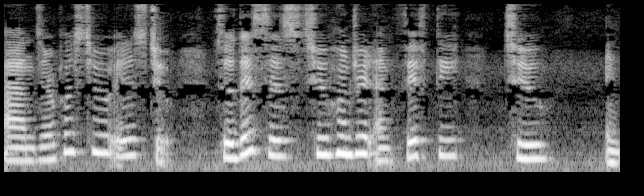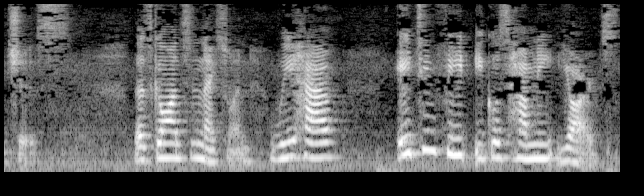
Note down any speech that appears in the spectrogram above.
and 0 plus 2 is 2. So this is 252 inches. Let's go on to the next one. We have 18 feet equals how many yards?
